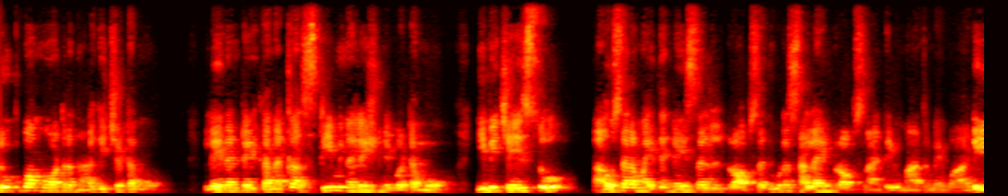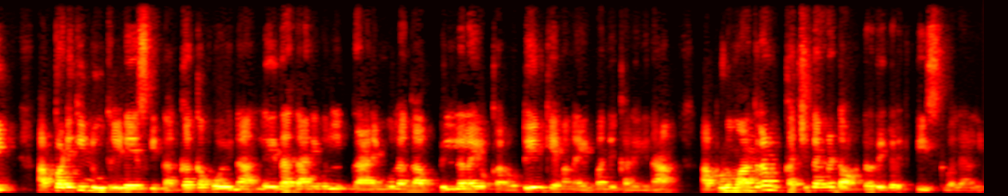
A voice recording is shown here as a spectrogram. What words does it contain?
లూక్ బామ్ వాటర్ తాగించటము లేదంటే కనుక స్టీమ్ ఇనలేషన్ ఇవ్వటము ఇవి చేస్తూ అవసరమైతే నేసల్ డ్రాప్స్ అది కూడా సలైన్ డ్రాప్స్ లాంటివి మాత్రమే వాడి అప్పటికి టూ త్రీ డేస్కి తగ్గకపోయినా లేదా దాని దాని మూలంగా పిల్లల యొక్క రొటీన్కి ఏమన్నా ఇబ్బంది కలిగినా అప్పుడు మాత్రం ఖచ్చితంగా డాక్టర్ దగ్గరికి తీసుకువెళ్ళాలి.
